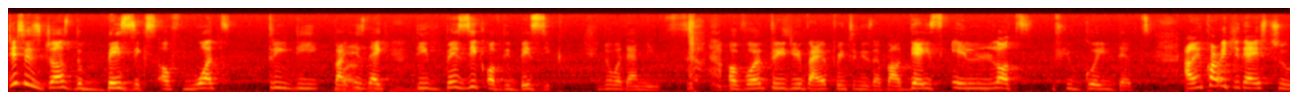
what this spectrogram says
this is just the basics of what 3D, but it's like the basic of the basic. You know what that means, of what 3D bioprinting is about. There is a lot if you go in depth. I'll encourage you guys to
